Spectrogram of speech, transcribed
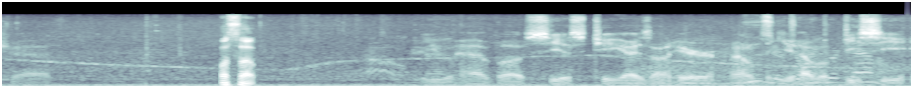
Chad, What's up? you have uh, CST guys out here. I don't think you have a PC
